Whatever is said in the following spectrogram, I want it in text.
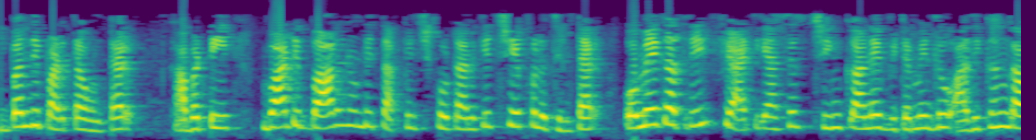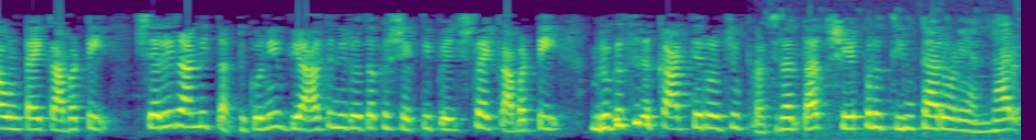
ఇబ్బంది పడతా ఉంటారు. కాబట్టి వాటి బారి నుండి తప్పించుకోవటానికి చేపలు తింటారు. Omega three fatty acid zinc అనే విటమిన్లు అధికంగా ఉంటాయి కాబట్టి శరీరాన్ని తట్టుకుని వ్యాధి నిరోధక శక్తి పెంచుతాయి కాబట్టి మృగశిర కార్తె రోజు ప్రజలంతా చేపలు తింటారు అని అన్నారు.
